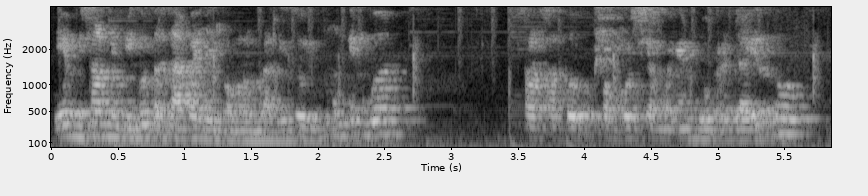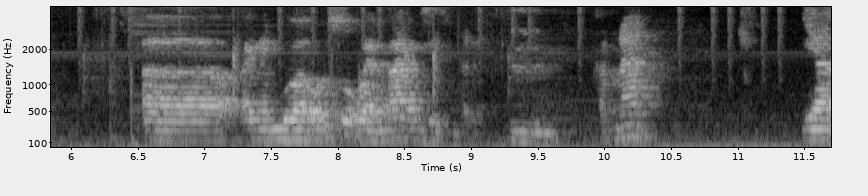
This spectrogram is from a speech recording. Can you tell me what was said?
ya misal mimpi gue tercapai jadi konglomerat gitu itu mungkin gue salah satu fokus yang pengen gue kerjain tuh eh, pengen gue urus tuh UMKM sih sebenarnya. Hmm. karena ya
